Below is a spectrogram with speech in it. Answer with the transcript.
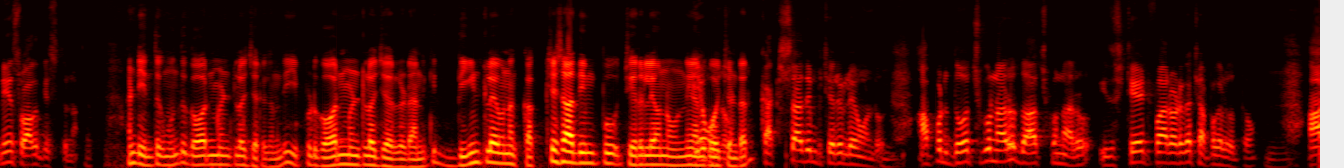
నేను స్వాగతిస్తున్నా. అంటే ఇంతకుముందు గవర్నమెంట్లో జరిగింది ఇప్పుడు గవర్నమెంట్లో జరగడానికి దీంట్లో ఏమైనా కక్ష సాధింపు చర్యలు ఏమైనా ఉన్నాయి అనుకోవచ్చు అంటారు? కక్ష సాధింపు చర్యలు ఏముండవు అప్పుడు దోచుకున్నారు దాచుకున్నారు. ఇది స్టేట్ ఫార్వర్డ్గా చెప్పగలుగుతాం. ఆ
